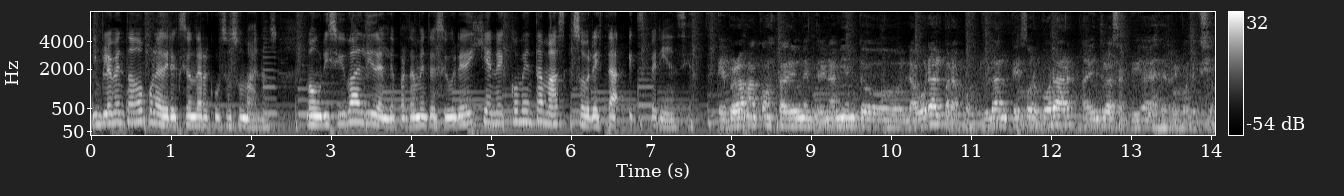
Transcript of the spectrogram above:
implementado por la Dirección de Recursos Humanos. Mauricio Ibaldi, del Departamento de Seguridad e Higiene, comenta más sobre esta experiencia. El programa consta de un entrenamiento laboral para postulantes incorporar adentro de las actividades de recolección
